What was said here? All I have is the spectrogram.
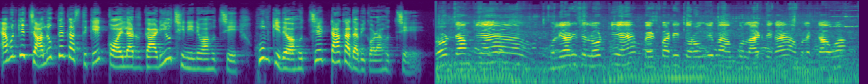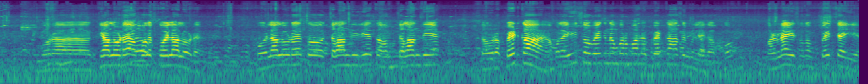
এমনকি চালকদের কাছ থেকে কয়লার গাড়িও ছিনিয়ে নেওয়া হচ্ছে হুমকি দেওয়া হচ্ছে টাকা দাবি করা হচ্ছে रोड जाम किए हैं कुलियारी से लोड किए हैं पेट पार्टी चौरंगी में हमको लाइट दिखाया हम बोले क्या हुआ बोरा क्या लोड है हम बोले कोयला लोड है कोयला लोड है तो चलान दीजिए तो हम चलान दिए। तो बोला पेट कहाँ है? हम बोले ये सब एक नंबर माल में पेट कहाँ से मिलेगा आपको? पर नहीं इसको पेट चाहिए।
